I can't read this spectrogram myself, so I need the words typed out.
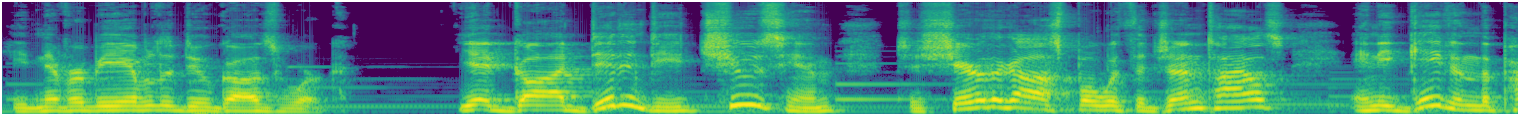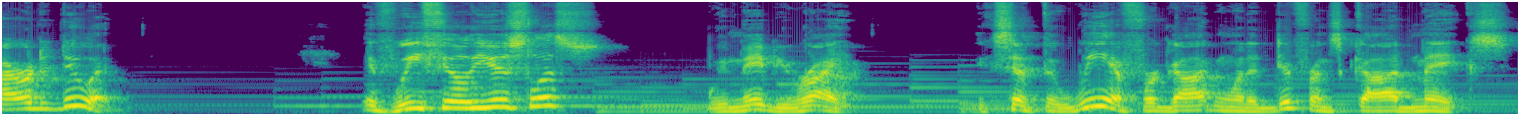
he'd never be able to do God's work. Yet God did indeed choose him to share the gospel with the Gentiles, and he gave him the power to do it. If we feel useless, we may be right, except that we have forgotten what a difference God makes.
